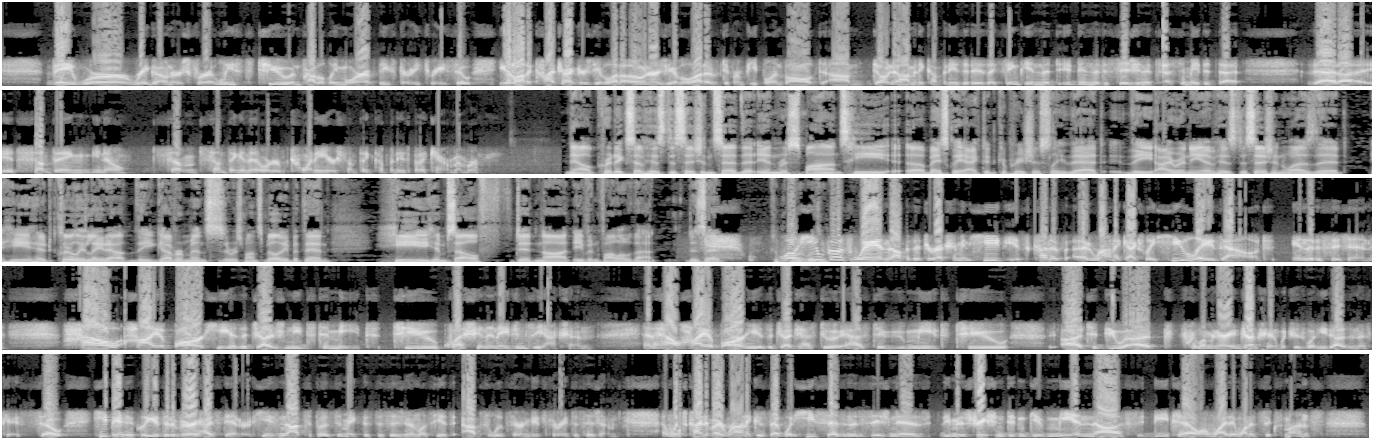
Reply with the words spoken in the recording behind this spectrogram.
They were rig owners for at least two and probably more of these 33. So you got a lot of contractors, you have a lot of owners, you have a lot of different people involved. Um, don't know how many companies it is. I think in the in the decision, it's estimated that that uh, it's something you know some something in the order of 20 or something companies, but I can't remember. Now, critics of his decision said that in response, he uh, basically acted capriciously. That the irony of his decision was that he had clearly laid out the government's responsibility, but then he himself did not even follow that. Does that? Well, he goes way in the opposite direction. I mean, he it's kind of ironic actually. He lays out in the decision how high a bar he as a judge needs to meet to question an agency action, and how high a bar he as a judge has to has to meet to uh, to do a preliminary injunction, which is what he does in this case. So he basically is at a very high standard. He's not supposed to make this decision unless he has absolute certainty it's the right decision. And what's kind of ironic is that what he says in the decision is the administration didn't give me enough detail on why they wanted six months.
